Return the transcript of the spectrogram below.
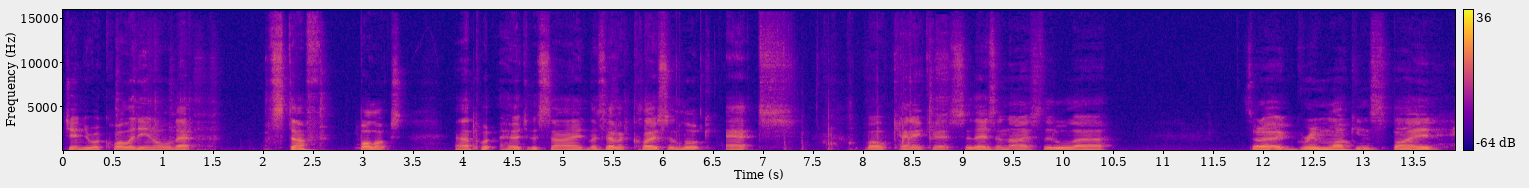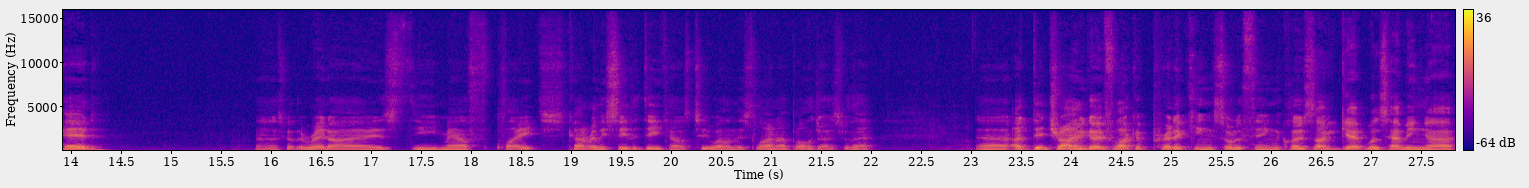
Gender equality and all that stuff, bollocks. Uh, put her to the side. Let's have a closer look at Volcanicus. So there's a nice little uh, Sort of Grimlock inspired head. Uh, it's got the red eyes, the mouth plate. Can't really see the details too well in this line. I apologise for that. Uh, I did try and go for like a Predaking sort of thing. The closest I could get was having uh,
